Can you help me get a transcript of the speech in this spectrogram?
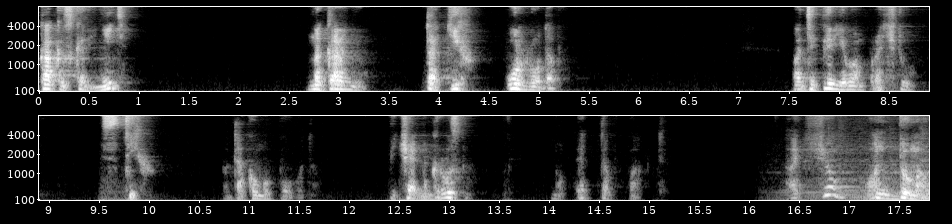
как искоренить на корню таких уродов. А теперь я вам прочту стих по такому поводу. Печально грустно, но это факт. О чем он думал?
